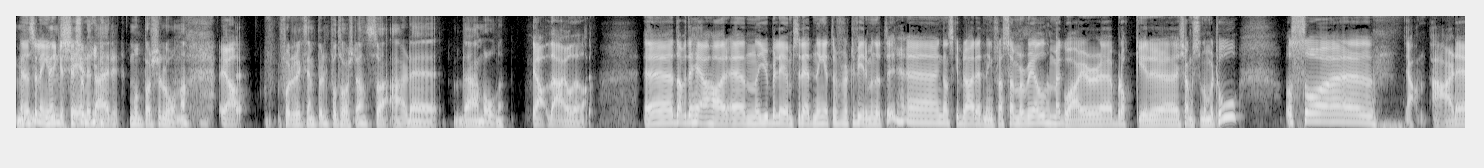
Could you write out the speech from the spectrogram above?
Men, så lenge men det ikke skjer skjer det der mot Barcelona, Ja, for eksempel, på torsdag, så er det, det er målene. ja, det er jo det, da. Eh, David Hea har en jubileumsredning etter 44 minutter. Eh, En ganske bra redning fra Summerville. Maguire eh, blokker eh, sjanse nummer to. Og så ja, er det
